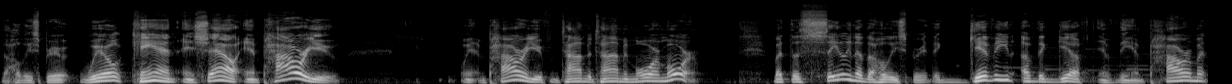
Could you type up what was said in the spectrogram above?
the Holy Spirit will, can, and shall empower you. Empower you from time to time and more and more. But the sealing of the Holy Spirit, the giving of the gift of the empowerment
